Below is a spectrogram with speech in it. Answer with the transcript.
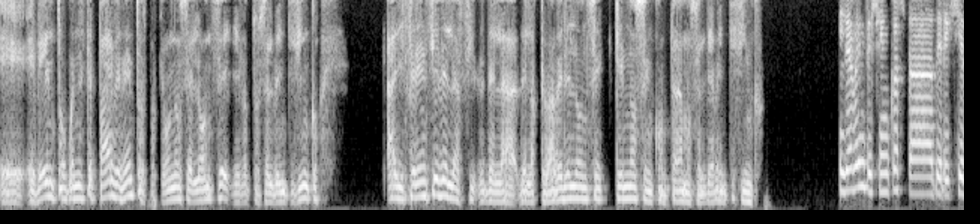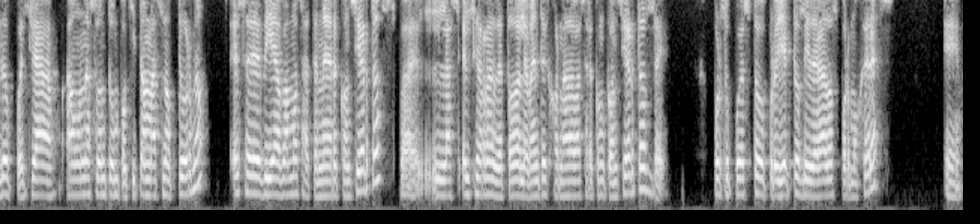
eh, evento, bueno, este par de eventos, porque uno es el 11 y el otro es el 25. A diferencia de, la, de lo que va a haber el 11, ¿qué nos encontramos el día 25? El día 25 está dirigido pues ya a un asunto un poquito más nocturno. Ese día vamos a tener conciertos. Las- el cierre de todo el evento y jornada va a ser con conciertos de, por supuesto, proyectos liderados por mujeres, eh,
